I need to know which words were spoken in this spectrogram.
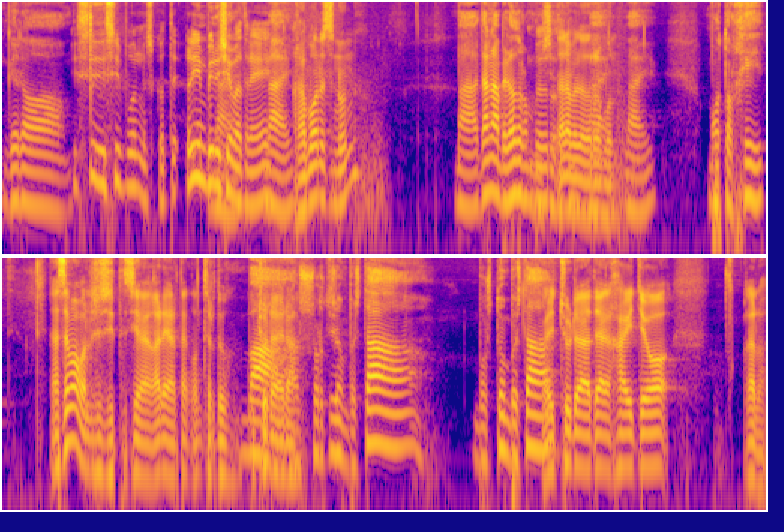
gero, Izi dizi bon eskote. Hori inbiruxe bat eh? bai, Ramon ez nun? ba, dana. Belodromo. Dana belodromo. Bai, bai. Motor Hit, Azema balio zitezia gare hartan kontzertu. Txura era. ba, sortziron pesta, bostun pesta, Bai, txura ateak jaiteko, claro,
